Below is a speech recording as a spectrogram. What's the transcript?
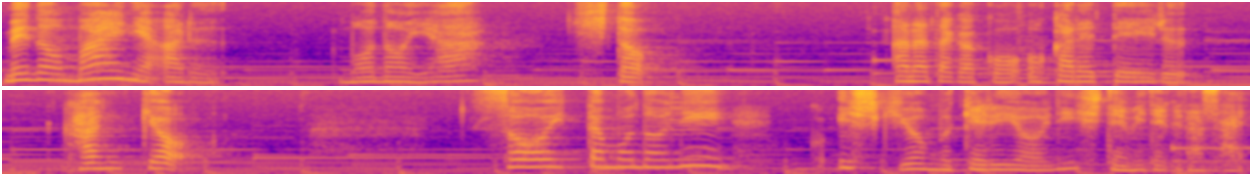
目の前にあるものや人あなたがこう置かれている環境。そういったものに意識を向けるようにしてみてください。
